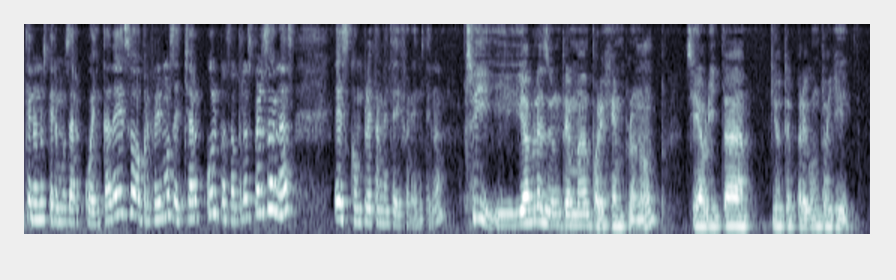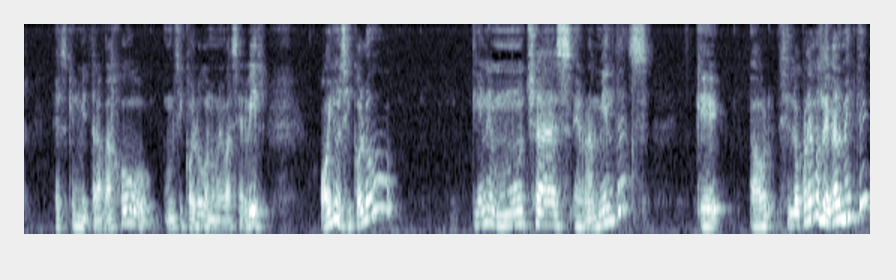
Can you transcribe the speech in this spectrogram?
Que no nos queremos dar cuenta de eso o preferimos echar culpas a otras personas, es completamente diferente, ¿no? Sí, y, y hablas de un tema, por ejemplo, ¿no? Si ahorita yo te pregunto, oye, es que en mi trabajo un psicólogo no me va a servir. Hoy un psicólogo tiene muchas herramientas que ahora, si lo ponemos legalmente,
